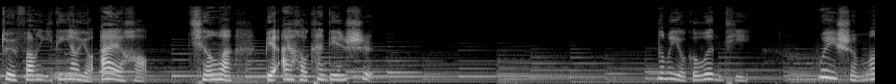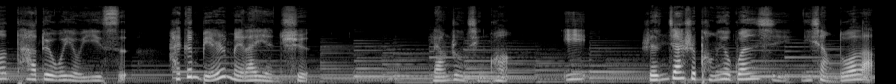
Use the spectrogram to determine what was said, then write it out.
对方一定要有爱好，千万别爱好看电视。那么有个问题，为什么他对我有意思，还跟别人眉来眼去？两种情况：一。人家是朋友关系，你想多了。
